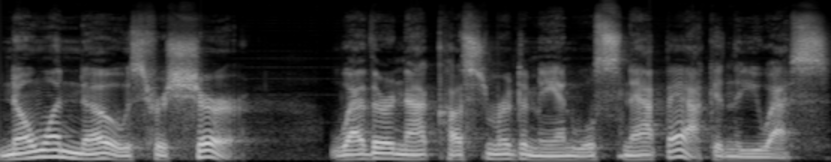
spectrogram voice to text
No one knows for sure whether or not customer demand will snap back in the US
